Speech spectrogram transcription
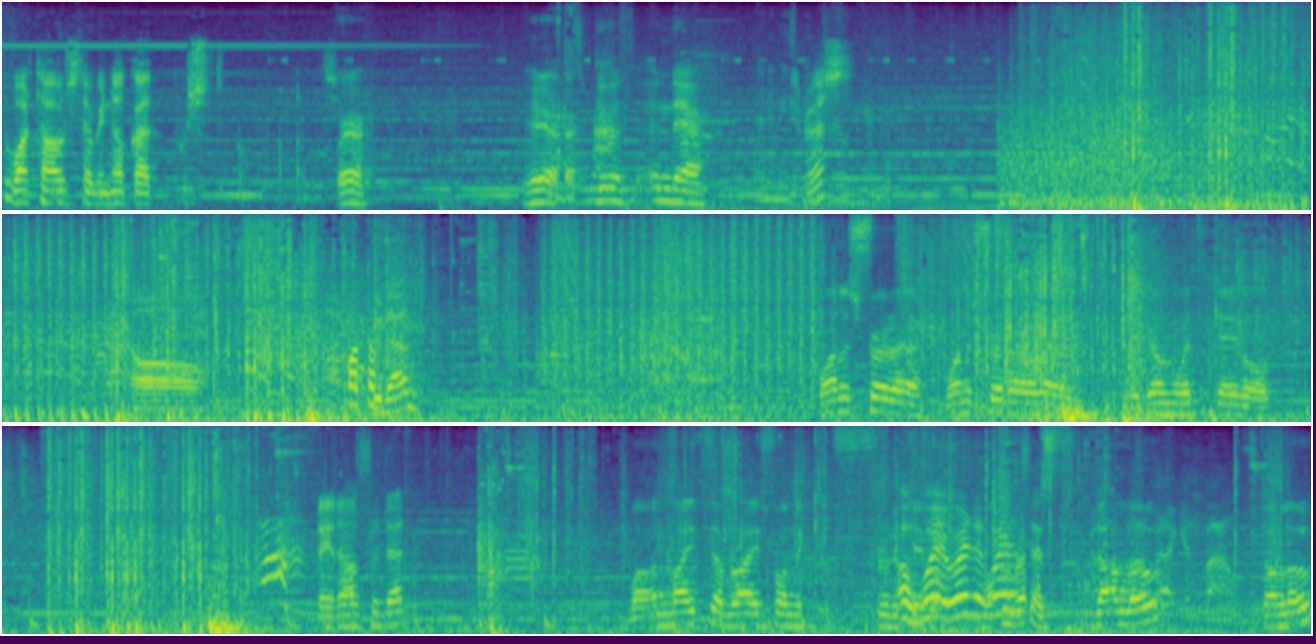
The White House that we not got pushed. Where? Here. He was in there. The rest? Oh, Two down. One is further, one is further away. We're going with the cable. Ah! played up. Also dead. One might arrive on the through the Oh, cable. wait, where the- One where is rest. Down low. Down low.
